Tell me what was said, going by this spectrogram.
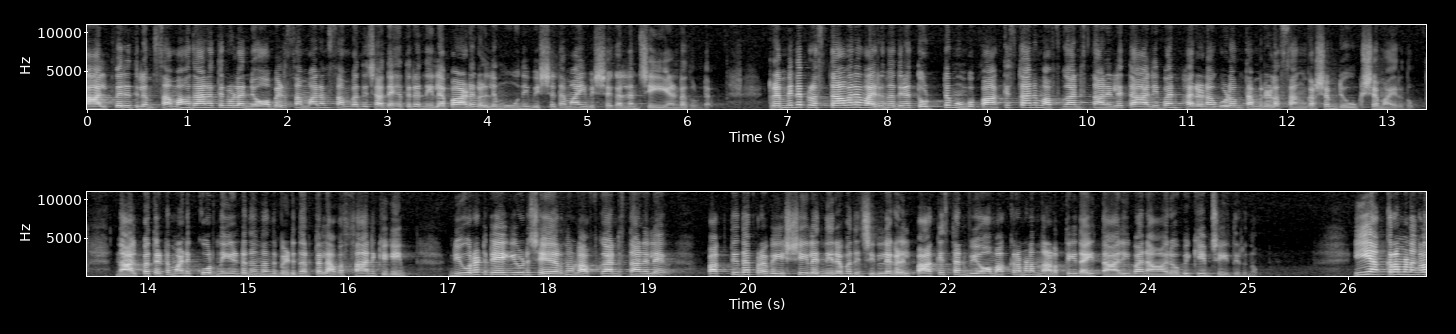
താൽപ്പര്യത്തിലും സമാധാനത്തിനുള്ള നോബൽ സമ്മാനം സംബന്ധിച്ച് അദ്ദേഹത്തിന്റെ നിലപാടുകളിലും മൂന്ന് വിശദമായി വിശകലനം ചെയ്യേണ്ടതുണ്ട്. ട്രംപിന്റെ പ്രസ്താവന വരുന്നതിന് തൊട്ട് മുമ്പ് പാകിസ്ഥാനും അഫ്ഗാനിസ്ഥാനിലെ താലിബാൻ ഭരണകൂടവും തമ്മിലുള്ള സംഘർഷം രൂക്ഷമായിരുന്നു. നാൽപ്പത്തെട്ട് മണിക്കൂർ നീണ്ടുനിന്ന വെടിനിർത്തൽ അവസാനിക്കുകയും ഡ്യൂററ്റ് രേഖയോട് ചേർന്നുള്ള അഫ്ഗാനിസ്ഥാനിലെ പക്തിത പ്രവേശ്യയിലെ നിരവധി ജില്ലകളിൽ പാകിസ്ഥാൻ വ്യോമാക്രമണം നടത്തിയതായി താലിബാൻ ആരോപിക്കുകയും ചെയ്തിരുന്നു. ഈ ആക്രമണങ്ങൾ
